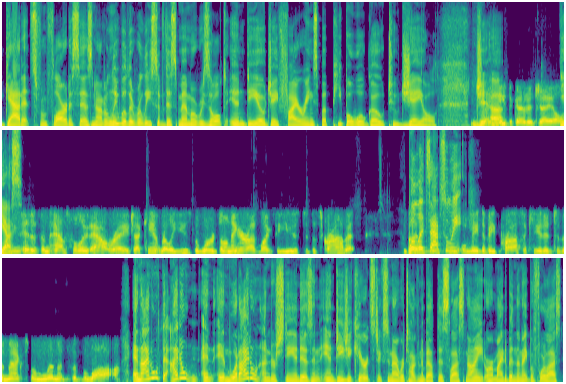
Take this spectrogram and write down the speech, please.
Gaetz from Florida says not only will the release of this memo result in DOJ firings, but people will go to jail. They uh, need to go to jail. yes. I mean, it is an absolute outrage. I can't really use the words on air I'd like to use to describe it. Well, it's absolutely- people need to be prosecuted to the maximum limits of the law. And I don't, th- I don't, and, and what I don't understand is, and, and DJ Carrot Sticks and I were talking about this last night, or it might have been the night before last.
